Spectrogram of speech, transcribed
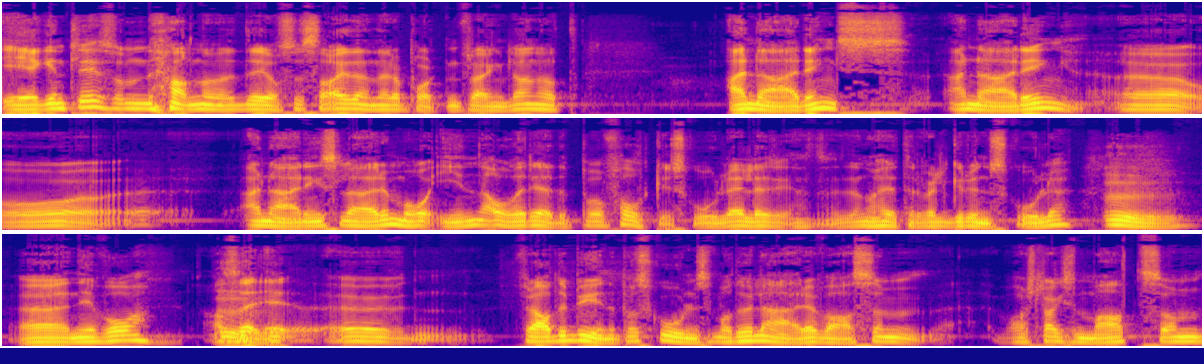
egentlig, som han, de også sa i denne rapporten fra England, at ernærings, ernæring uh, og ernæringslære må inn allerede på folkeskole, eller nå heter det vel grunnskolenivå. Altså, eh, eh, fra du begynner på skolen, så må du lære hva, som, hva slags mat som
